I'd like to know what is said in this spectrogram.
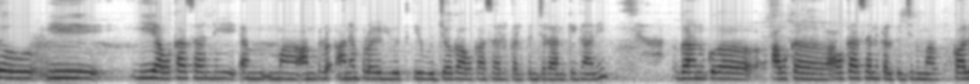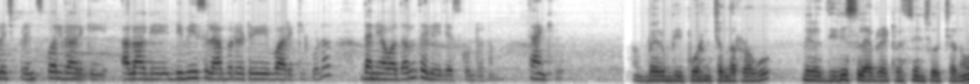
సో ఈ ఈ అవకాశాన్ని um, మా అన్ఎంప్లాయిడ్ యూత్కి ఉద్యోగ అవకాశాలు కల్పించడానికి కానీ గాను అవకా అవకాశాన్ని కల్పించిన మా కాలేజ్ ప్రిన్సిపల్ గారికి అలాగే డివీస్ ల్యాబొరేటరీ వారికి కూడా ధన్యవాదాలు తెలియజేసుకుంటున్నాం. Thank you. పేరు బి పూర్ణచంద్రరావు. నేను దివిస్ ల్యాబొరేటరీస్ నుంచి వచ్చాను.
